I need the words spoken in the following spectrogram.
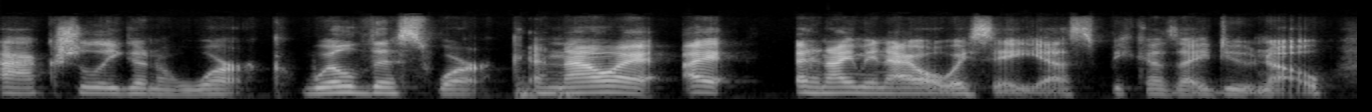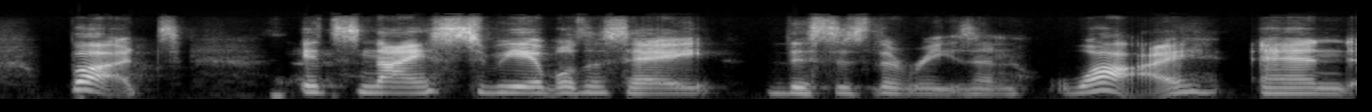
actually going to work? Will this work?" And mm-hmm. now I I and I mean I always say yes because I do know, but it's nice to be able to say, this is the reason why, and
